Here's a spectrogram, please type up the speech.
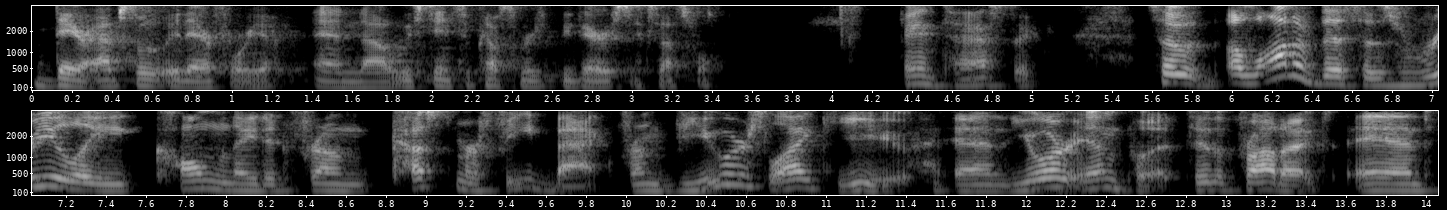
they're absolutely there for you. And uh, we've seen some customers be very successful. Fantastic. So a lot of this is really culminated from customer feedback from viewers like you and your input to the product. And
